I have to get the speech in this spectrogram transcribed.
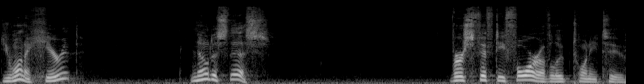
Do you want to hear it? Notice this. Verse 54 of Luke 22.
